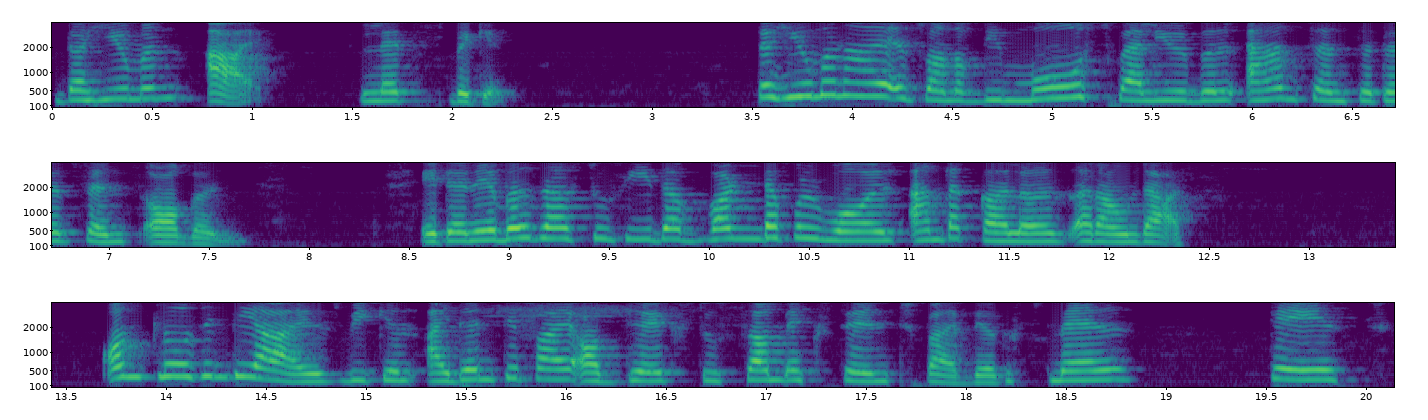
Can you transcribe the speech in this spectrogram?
The human eye. Let's begin. The human eye is one of the most valuable and sensitive sense organs. It enables us to see the wonderful world and the colors around us. On closing the eyes, we can identify objects to some extent by their smell, taste,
